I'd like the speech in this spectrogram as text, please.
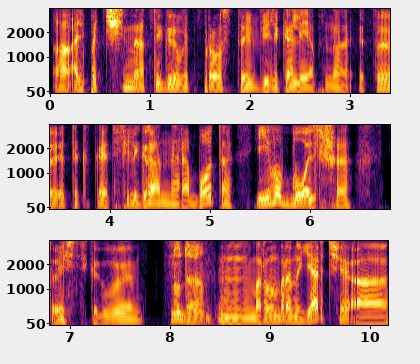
а, Аль Пачино отыгрывает просто великолепно. Это, это какая-то филигранная работа, и его больше. То есть, как бы... Ну да. Марлон Брандо ярче, а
